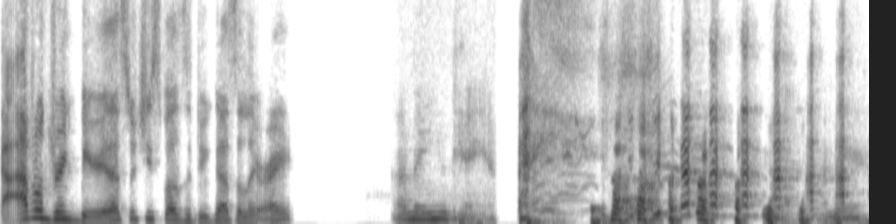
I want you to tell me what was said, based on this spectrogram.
I don't drink beer. That's what you're supposed to do. Guzzle it, right? I mean, you can. I mean,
